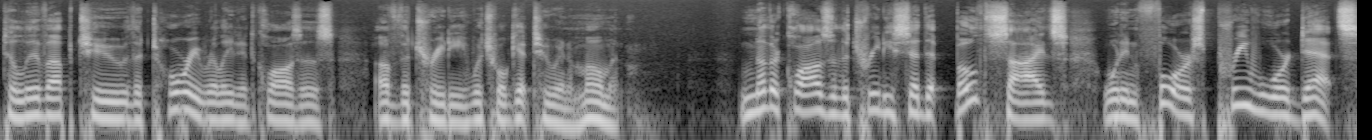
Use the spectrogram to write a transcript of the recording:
to live up to the Tory related clauses of the treaty, which we'll get to in a moment. Another clause of the treaty said that both sides would enforce pre war debts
